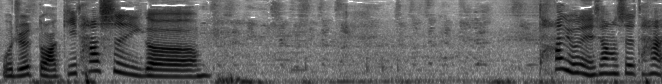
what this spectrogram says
我觉得短基它是一个。他有点像是他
